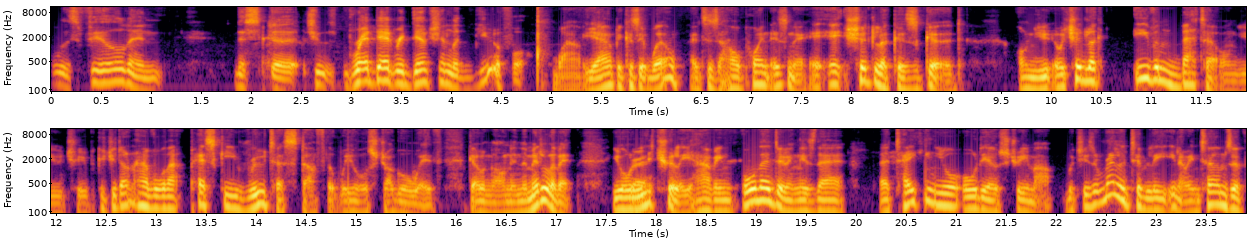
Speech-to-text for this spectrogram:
was filled and this the choose Red Dead Redemption looked beautiful. Wow. Yeah, because it will. It is the whole point, isn't it? It, it should look as good on you. It should look even better on YouTube because you don't have all that pesky router stuff that we all struggle with going on in the middle of it. You're Right. literally having all they're doing is they're they're taking your audio stream up, which is a relatively, you know, in terms of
